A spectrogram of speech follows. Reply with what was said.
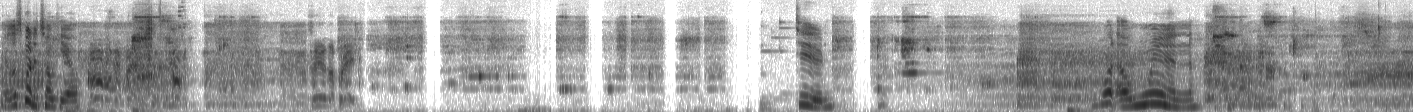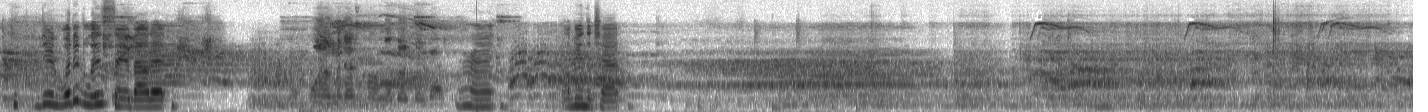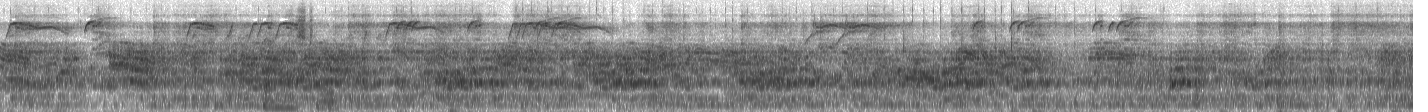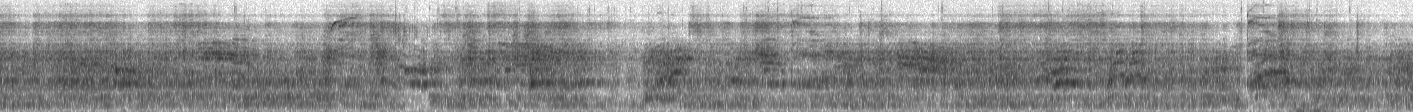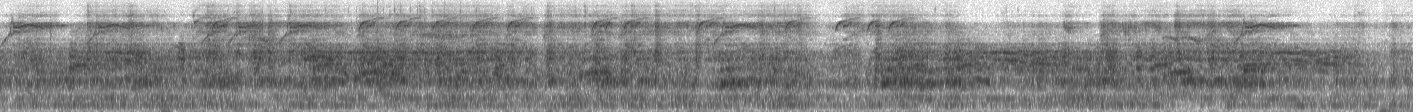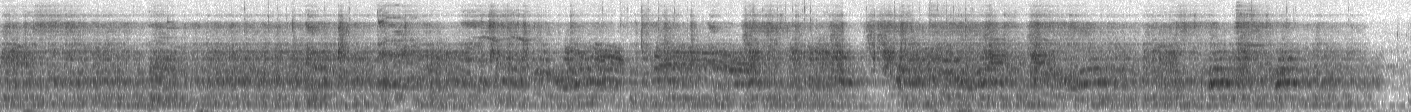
Here, let's go to Tokyo. Dude. What a win. Dude, what did Liz say about it? Hold my dad's calling me. I better play back. Alright. I'll be in the chat.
